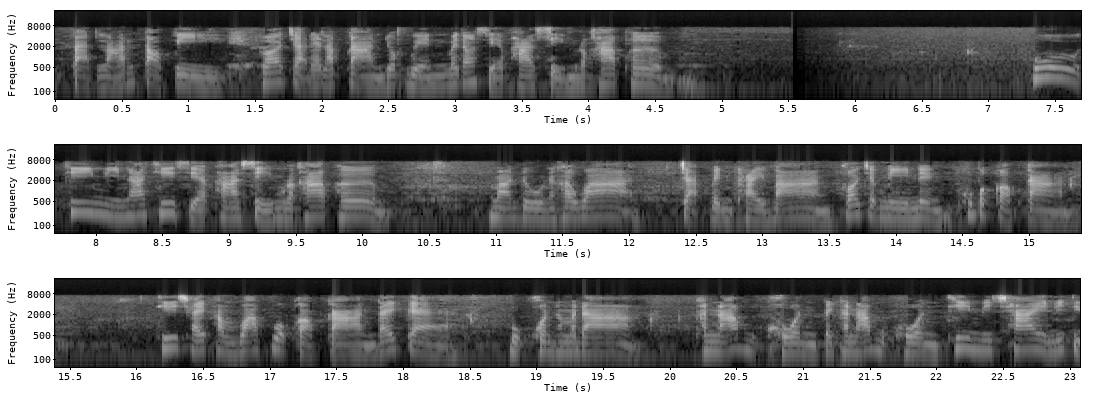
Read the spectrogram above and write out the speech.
1.8 ล้านต่อปี ก็จะได้รับการยกเว้นไม่ต้องเสียภาษีมูลค่าเพิ่ม ที่มีหน้าที่เสียภาษีมูลค่าเพิ่ม มาดูนะคะว่าจะเป็นใครบ้างก็จะมีหนึ่งผู้ประกอบการ ที่ใช้คำว่าผู้ประกอบการได้แก่บุคคลธรรมดา คณะบุคคล เป็นคณะบุคคลที่ไม่ใช่นิติ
